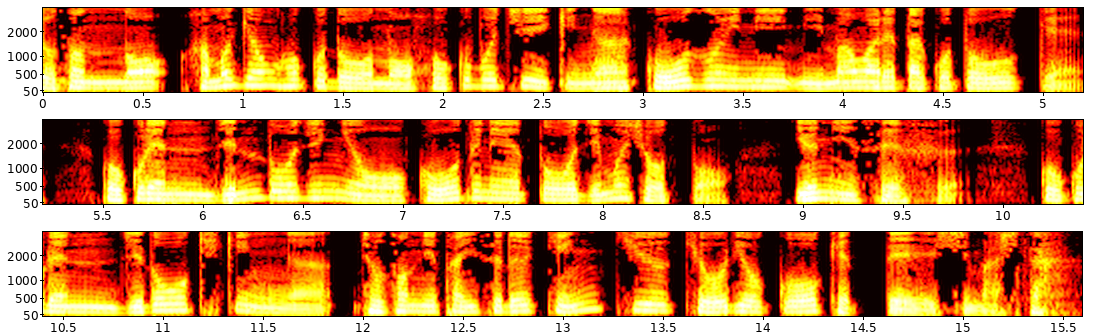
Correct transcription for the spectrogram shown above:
朝村のハムギョン北道の北部地域が洪水に見舞われたことを受け、国連人道事業コーディネート事務所とユニセフ、国連児童基金が朝村に対する緊急協力を決定しました。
